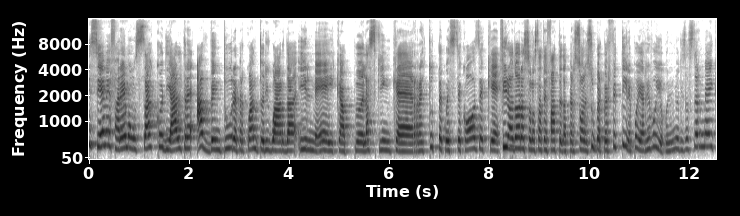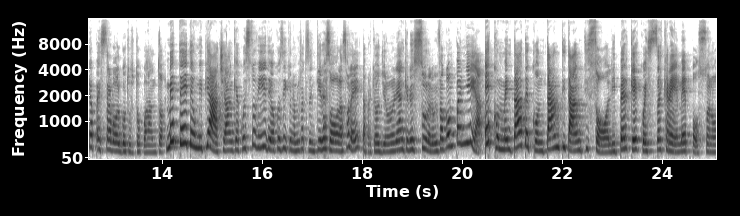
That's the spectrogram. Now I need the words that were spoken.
insieme faremo un sacco di altre avventure per quanto riguarda il make up, la skin care, tutte queste cose che fino ad ora sono state fatte da persone persone super perfettine, poi arrivo io con il mio disaster makeup e stravolgo tutto quanto. Mettete un mi piace anche a questo video così che non mi fate sentire sola, soletta, perché oggi non ho neanche nessuno che mi fa compagnia e commentate con tanti tanti soli perché queste creme possono,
